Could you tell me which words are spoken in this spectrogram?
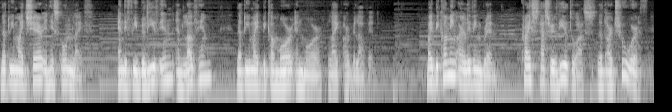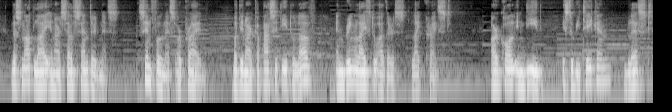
that we might share in his own life, and if we believe in and love him, that we might become more and more like our beloved. By becoming our living bread, Christ has revealed to us that our true worth does not lie in our self centeredness, sinfulness, or pride, but in our capacity to love and bring life to others like Christ. Our call indeed is to be taken, blessed,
